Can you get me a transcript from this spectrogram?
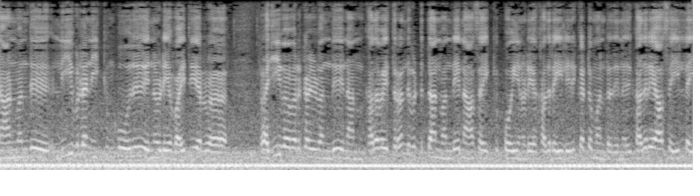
நான் வந்து லீவில் நிற்கும் போது என்னுடைய வைத்தியர் ரஜீவ் அவர்கள் வந்து நான் கதவை திறந்து விட்டு தான் வந்தேன். ஆசைக்கு போய் என்னுடைய கதிரையில் இருக்கட்டும் என்றது எனது கதிரை ஆசை இல்லை.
